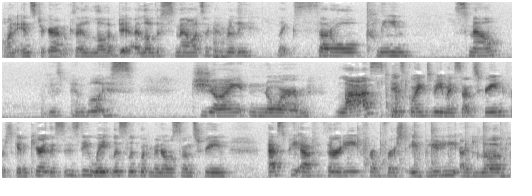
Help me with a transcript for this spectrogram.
on Instagram because I loved it. I love the smell. It's like a mm-hmm. really like subtle, clean smell. This pimple is giant norm. Last is going to be my sunscreen for skincare. This is the Weightless Liquid Mineral Sunscreen SPF 30 from First Aid Beauty. I love,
